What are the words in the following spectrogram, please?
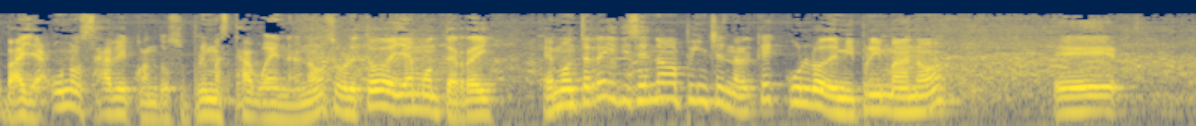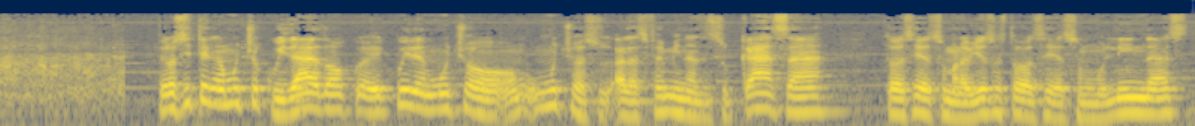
Vaya, uno sabe cuando su prima está buena, ¿no? Sobre todo allá en Monterrey. En Monterrey dice, no, pinches, qué culo de mi prima, ¿no? Eh, pero sí tengan mucho cuidado, cuiden mucho, mucho a, las féminas de su casa. Todas ellas son maravillosas, todas ellas son muy lindas.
